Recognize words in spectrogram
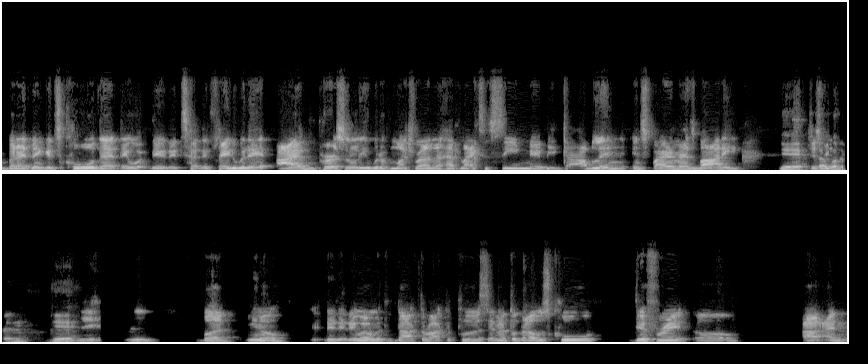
but I think it's cool that they were they they, t- they played with it. I personally would have much rather have liked to see maybe Goblin in Spider Man's body. Yeah, just that would have been yeah. But you know, they, they went with the Doctor Octopus, and I thought that was cool, different. Um, I, and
